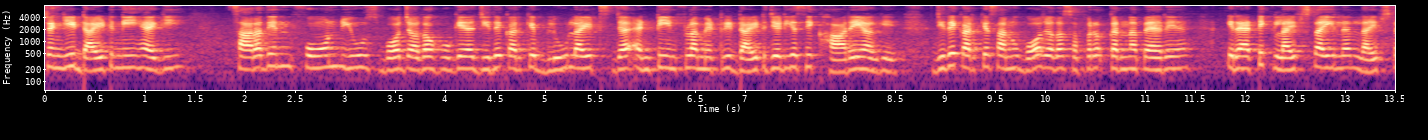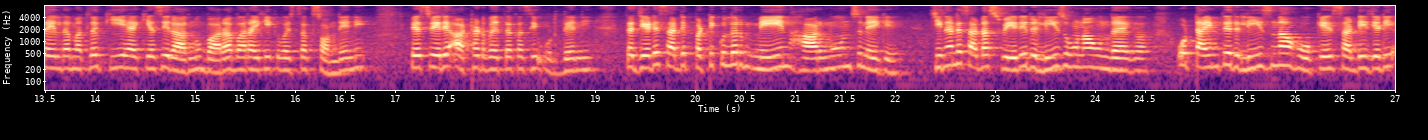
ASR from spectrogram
ਚੰਗੀ ਡਾਈਟ ਨਹੀਂ ਹੈਗੀ ਸਾਰਾ ਦਿਨ ਫੋਨ ਯੂਜ਼ ਬਹੁਤ ਜ਼ਿਆਦਾ ਹੋ ਗਿਆ ਜਿਹਦੇ ਕਰਕੇ ਬਲੂ ਲਾਈਟਸ ਜਾਂ ਐਂਟੀ ਇਨਫਲਾਮੇਟਰੀ ਡਾਈਟ ਜਿਹੜੀ ਅਸੀਂ ਖਾ ਰਹੇ ਹਾਂਗੇ, ਜਿਹਦੇ ਕਰਕੇ ਸਾਨੂੰ ਬਹੁਤ ਜ਼ਿਆਦਾ ਸਫਰ ਕਰਨਾ ਪੈ ਰਿਹਾ ਹੈ। ਇਰੈਟਿਕ ਲਾਈਫ ਸਟਾਈਲ ਹੈ। ਲਾਈਫ ਸਟਾਈਲ ਦਾ ਮਤਲਬ ਕੀ ਹੈ ਕਿ ਅਸੀਂ ਰਾਤ ਨੂੰ 12 12 1 1 ਵਜੇ ਤੱਕ ਸੌਂਦੇ ਨਹੀਂ, ਫਿਰ ਸਵੇਰੇ 8 8 ਵਜੇ ਤੱਕ ਅਸੀਂ ਉੱਠਦੇ ਨਹੀਂ। ਤਾਂ ਜਿਹੜੇ ਸਾਡੇ ਪਾਰਟਿਕੂਲਰ ਮੇਨ ਹਾਰਮੋਨਸ ਨੇਗੇ, ਜਿਨ੍ਹਾਂ ਨੇ ਸਾਡਾ ਸਵੇਰੇ ਰਿਲੀਜ਼ ਹੋਣਾ ਹੁੰਦਾ ਹੈਗਾ, ਉਹ ਟਾਈਮ ਤੇ ਰਿਲੀਜ਼ ਨਾ ਹੋ ਕੇ ਸਾਡੀ ਜਿਹੜੀ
